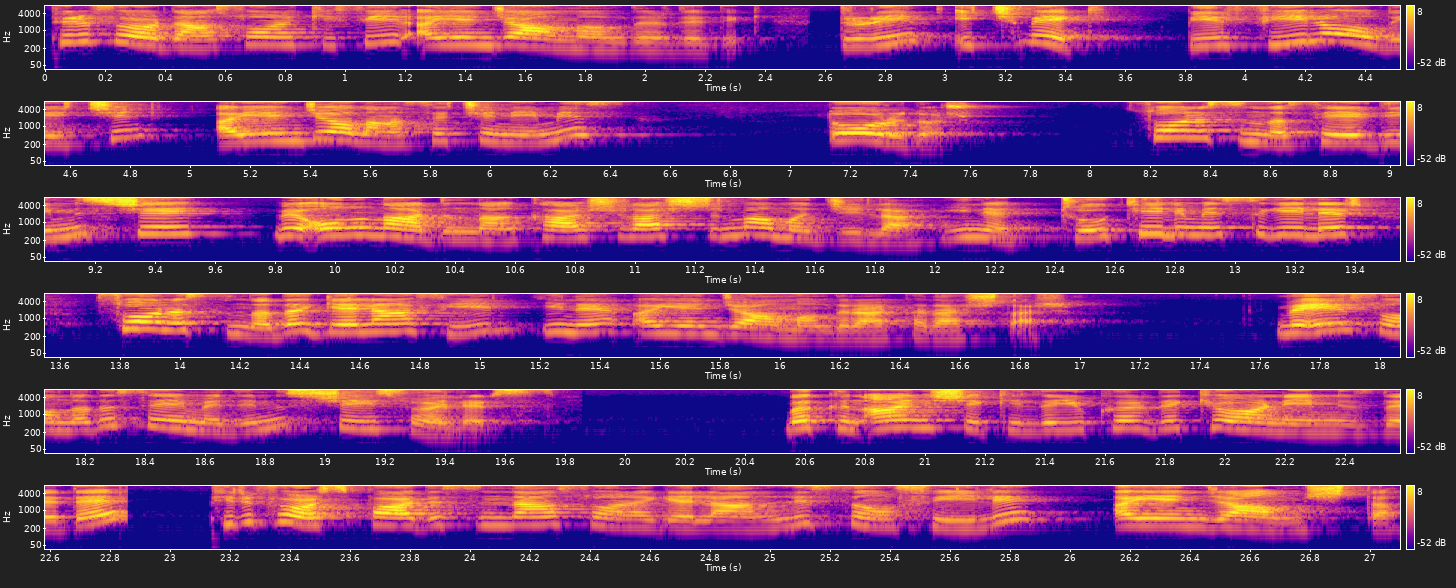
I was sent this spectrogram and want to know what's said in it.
prefer'dan sonraki fiil ing almalıdır dedik. Drink içmek bir fiil olduğu için ing alan seçeneğimiz doğrudur. Sonrasında sevdiğimiz şey ve onun ardından karşılaştırma amacıyla yine to kelimesi gelir. Sonrasında da gelen fiil yine ing almalıdır arkadaşlar. Ve en sonunda da sevmediğimiz şeyi söyleriz. Bakın aynı şekilde yukarıdaki örneğimizde de prefers ifadesinden sonra gelen listen fiili ing almıştı.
